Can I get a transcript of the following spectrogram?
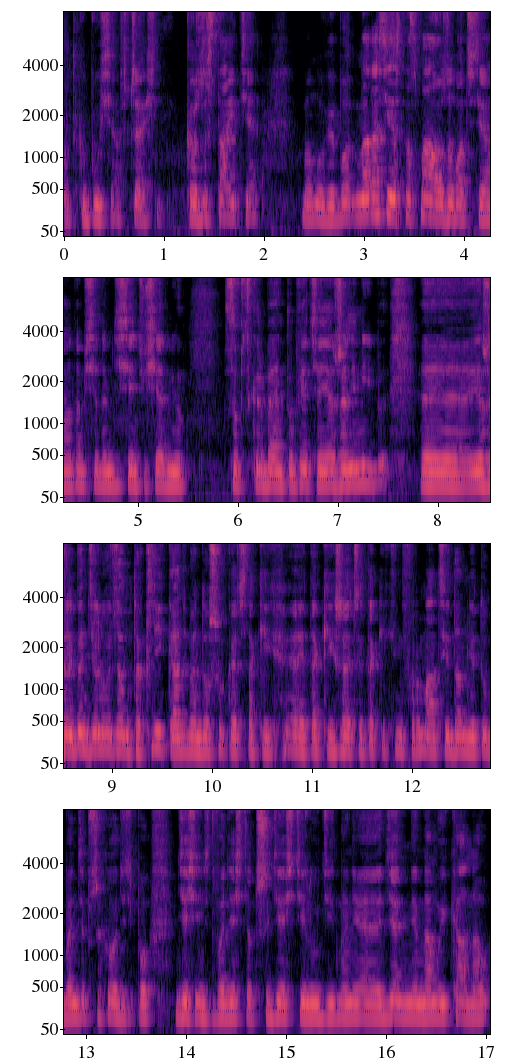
od Kubusia wcześniej. Korzystajcie, bo mówię, bo na razie jest nas mało, zobaczcie, ja mam tam 77 subskrybentów, wiecie, jeżeli mi, e, jeżeli będzie ludziom to klikać, będą szukać takich, e, takich rzeczy, takich informacji, do mnie tu będzie przychodzić po 10, 20, 30 ludzi, no nie, dziennie na mój kanał,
